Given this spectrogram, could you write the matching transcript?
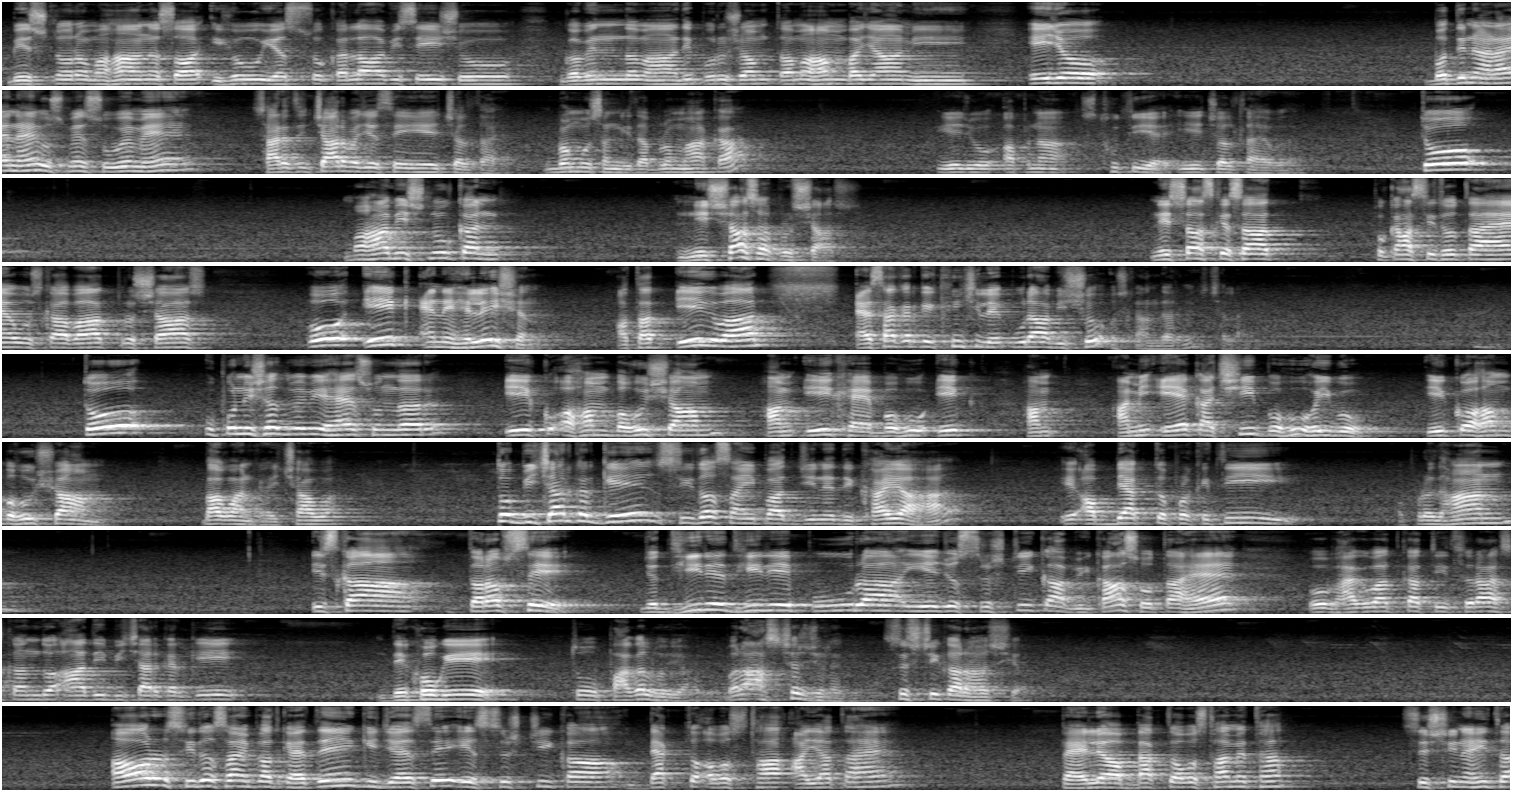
विष्णुर महान स इहो यस्व कला विशेषो। गोविंदमादि पुरुषम तमहम भजामी। ये जो बुद्धि नारायण है, उसमें सुबह में साढ़े तीन, चार बजे से ये चलता है। ब्रह्म संगीता, ब्रह्मा का ये जो अपना स्तुति है, ये चलता है तो महाविष्णु का निश्वास और प्रश्वास। निश्वास के साथ प्रकाशित होता है, उसका बाद प्रश्वास। वो एक एनहेलेशन अर्थात एक बार ऐसा करके खींच ले पूरा विश्व, उसका अंदर में चला गया। तो उपनिषद में भी है सुंदर, एक अहम बहुश्याम, हम एक है, बहु एक, हम हमी एक अच्छी बहु हईबो एक हम बहुश्याम भगवान का इच्छा हुआ। तो विचार करके सीधा साईपाद जी ने दिखाया, ये अव्यक्त प्रकृति प्रधान। इसका तरफ़ से जो धीरे धीरे पूरा ये जो सृष्टि का विकास होता है, वो भागवत का तीसरा स्कंद आदि विचार करके देखोगे तो पागल हो जाओगे बड़ा आश्चर्य लगे। सृष्टि का रहस्य। और सीधा साईपाद कहते हैं कि जैसे इस सृष्टि का व्यक्त अवस्था आ जाता है, पहले अव्यक्त अवस्था में था, सृष्टि नहीं था,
